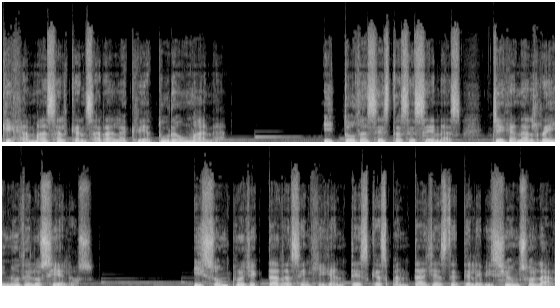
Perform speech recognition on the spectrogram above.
que jamás alcanzará la criatura humana. Y todas estas escenas llegan al reino de los cielos. Y son proyectadas en gigantescas pantallas de televisión solar,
